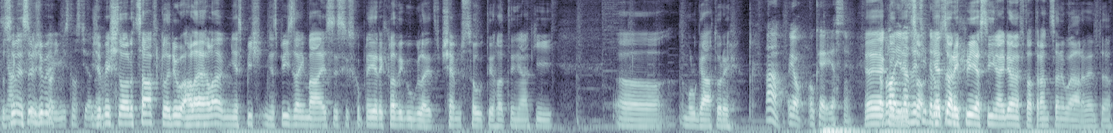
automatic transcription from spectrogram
to si myslím, že by, že by šlo docela v klidu, ale hele, mě spíš, mě spíš zajímá, jestli jsi schopný rychle vygooglit, v čem jsou tyhle ty nějaký uh, mulgátory. A, ah, jo, ok, jasně. Je, to jako něco, věcí, něco jsem... rychlý, jestli ji najdeme v Tatrance, nebo já nevím to.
